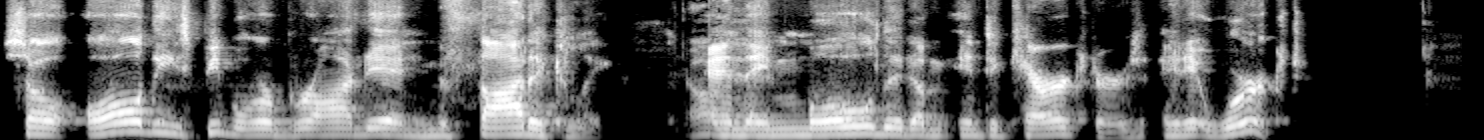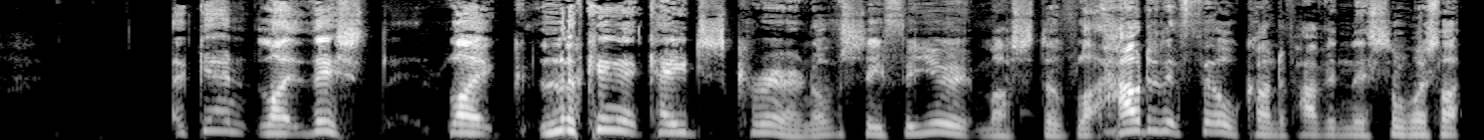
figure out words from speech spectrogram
So all these people were brought in methodically oh, and yeah. they molded them into characters and it worked. again like this like looking at cage's career and obviously for you it must have like how did it feel kind of having this almost like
